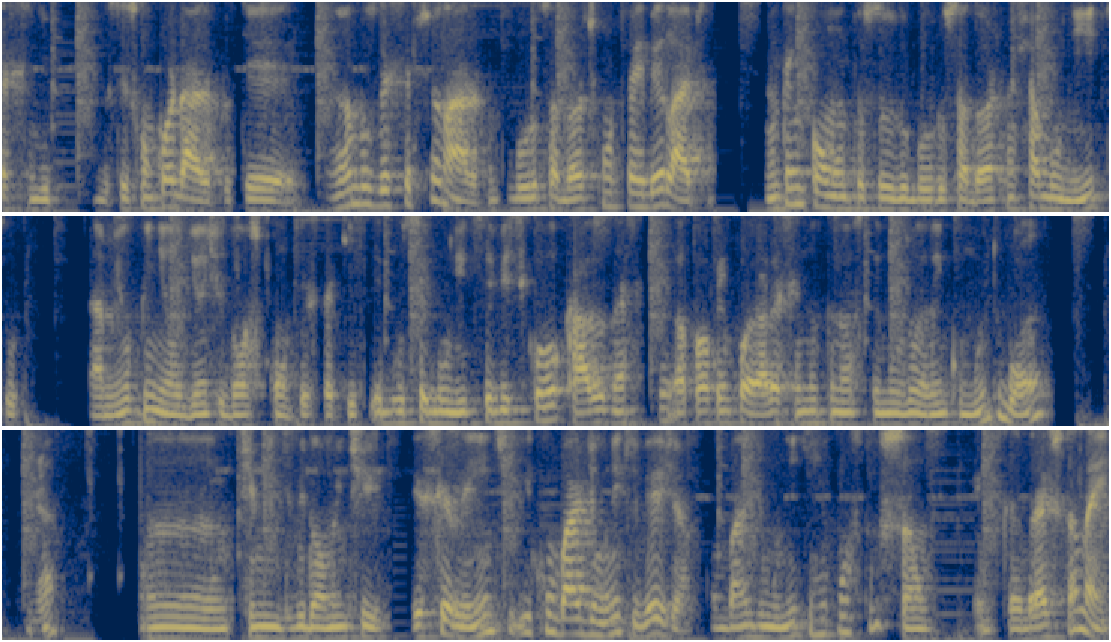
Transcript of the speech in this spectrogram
assim, vocês concordaram, porque ambos decepcionaram, tanto o Borussia Dortmund quanto o RB Leipzig. Não tem como um torcedor do Borussia Dortmund achar bonito, na minha opinião, diante do nosso contexto aqui, ser bonito ser vice colocado nessa atual temporada, sendo que nós temos um elenco muito bom, né? Um time individualmente excelente e com o Bayern de Munique, veja, com o Bayern de Munique em reconstrução. Temos que lembrar isso também.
